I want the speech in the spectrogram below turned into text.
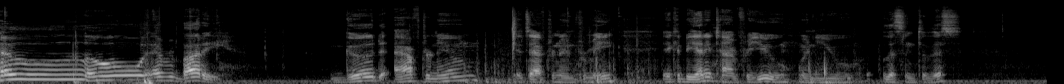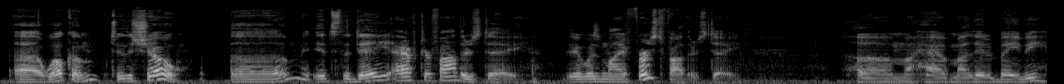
Hello, everybody. Good afternoon. It's afternoon for me. It could be any time for you when you listen to this. Uh, welcome to the show. Um, it's the day after Father's Day. It was my first Father's Day. Um, I have my little baby.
